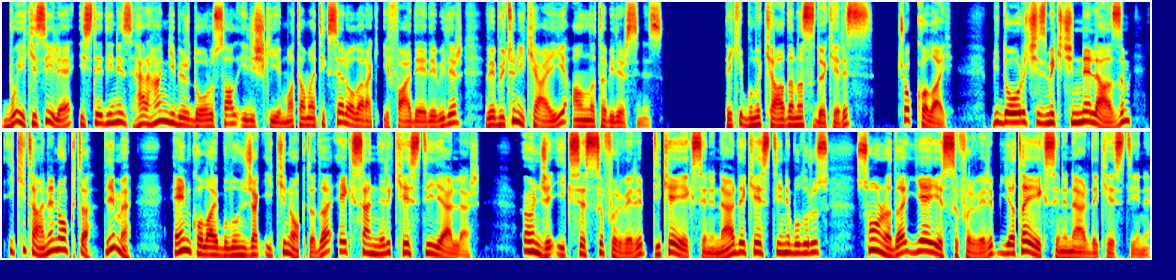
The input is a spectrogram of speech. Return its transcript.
Bu ikisiyle istediğiniz herhangi bir doğrusal ilişkiyi matematiksel olarak ifade edebilir ve bütün hikayeyi anlatabilirsiniz. Peki bunu kağıda nasıl dökeriz? Çok kolay. Bir doğru çizmek için ne lazım? İki tane nokta, değil mi? En kolay bulunacak iki noktada eksenleri kestiği yerler. Önce x'e 0 verip dikey ekseni nerede kestiğini buluruz, sonra da y'ye 0 verip yatay ekseni nerede kestiğini.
